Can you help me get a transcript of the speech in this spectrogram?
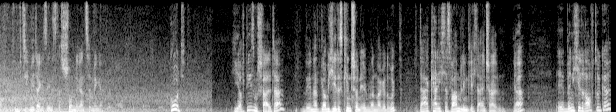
auf 50 Meter gesehen ist das schon eine ganze Menge. Gut, hier auf diesem Schalter, den hat glaube ich jedes Kind schon irgendwann mal gedrückt, da kann ich das Warnblinklicht einschalten. Ja? Äh, wenn ich hier drauf drücke,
